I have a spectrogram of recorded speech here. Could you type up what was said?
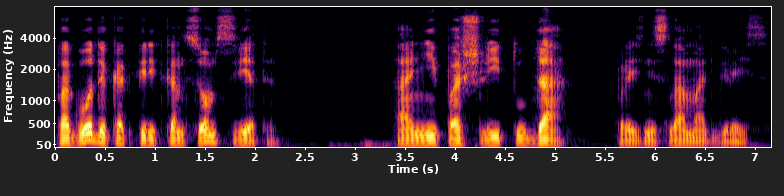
Погода, как перед концом света. «Они пошли туда», — произнесла мать Грейс.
